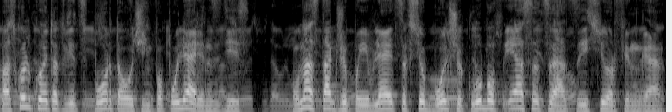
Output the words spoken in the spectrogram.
поскольку этот вид спорта очень популярен здесь. У нас также появляется все больше клубов и ассоциаций серфинга.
